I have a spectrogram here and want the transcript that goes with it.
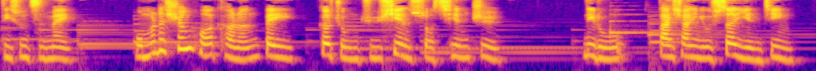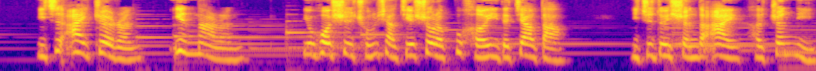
弟兄姊妹，我们的生活可能被各种局限所牵制，例如戴上有色眼镜，以致爱这人厌那人；又或是从小接受了不合宜的教导，以致对神的爱和真理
